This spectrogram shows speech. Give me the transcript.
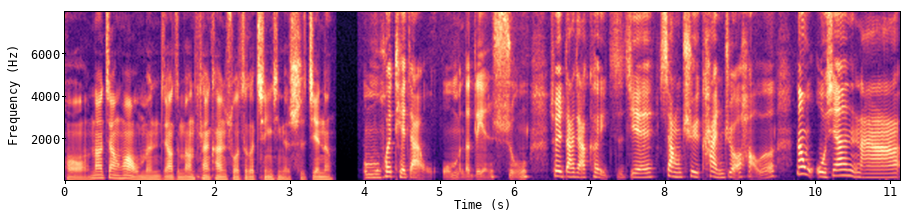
哦，那这样的话，我们要怎么样看看说这个清醒的时间呢？我们会贴在我们的脸书，所以大家可以直接上去看就好了。那我现在拿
